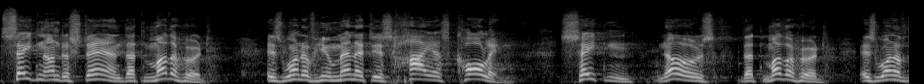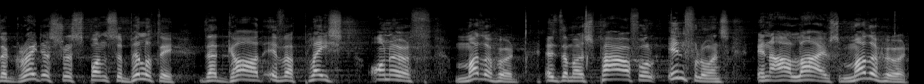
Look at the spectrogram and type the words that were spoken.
Satan understands that motherhood is one of humanity's highest calling. Satan knows that motherhood is one of the greatest responsibility that God ever placed on earth. Motherhood is the most powerful influence in our lives. Motherhood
